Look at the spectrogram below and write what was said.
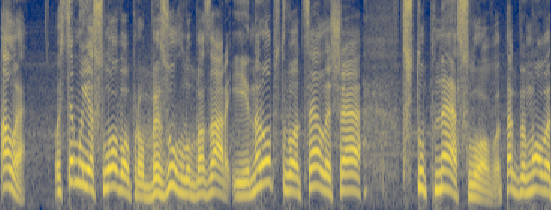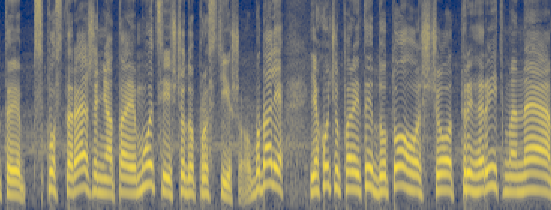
Але ось це моє слово про безуглу базар і неробство це лише вступне слово, так би мовити, спостереження та емоції щодо простішого. Бо далі я хочу перейти до того, що тригерить мене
